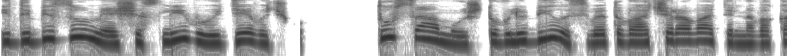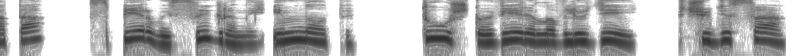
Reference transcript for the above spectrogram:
и до безумия счастливую девочку. Ту самую, что влюбилась в этого очаровательного кота с первой сыгранной им ноты. Ту, что верила в людей, в чудеса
